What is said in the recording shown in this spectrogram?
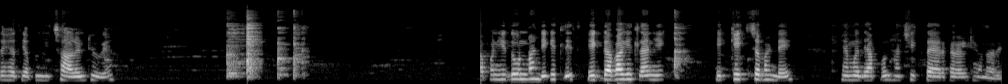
ह्यात आपण ही चाळण ठेवूया. आपण ही दोन भांडी घेतलीत. एक डबा घेतला आणि एक एक केकचं भांडे यामध्ये ह्यामध्ये आपण हा चीक तयार करायला ठेवणार आहे.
